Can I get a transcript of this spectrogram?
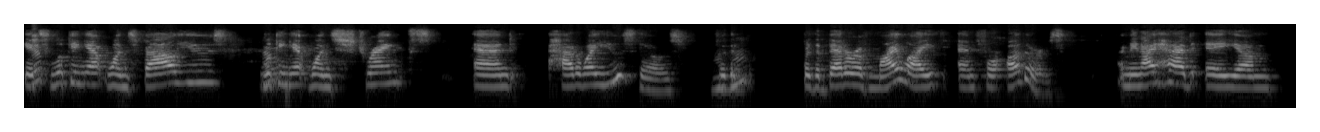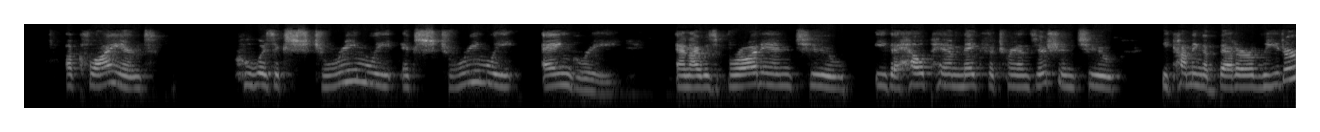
it's yep. looking at one's values yep. looking at one's strengths and how do i use those for mm-hmm. the for the better of my life and for others i mean i had a um, a client who was extremely extremely angry. And I was brought in to either help him make the transition to becoming a better leader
